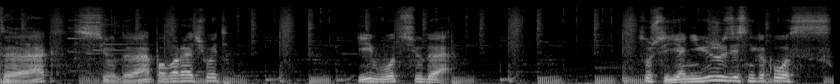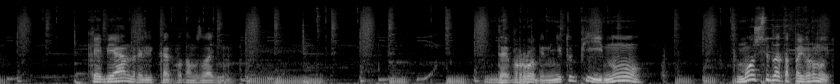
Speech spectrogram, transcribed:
Так, сюда поворачивать. И вот сюда. Слушайте, я не вижу здесь никакого с... Кабиандра, или как его там звать? Да, Робин, не тупи, ну. Ты можешь сюда-то повернуть?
